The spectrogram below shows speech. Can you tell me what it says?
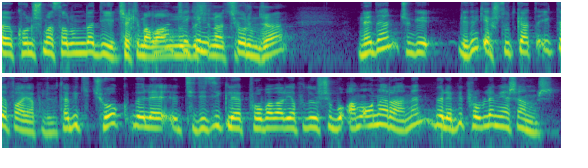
e, konuşma salonunda değil. Çekim alanının çekim dışına çıkınca Neden? Çünkü dedim ki Stuttgart'ta ilk defa yapılıyor. Tabii ki çok böyle titizlikle provalar yapılıyor şu bu ama ona rağmen böyle bir problem yaşanmış.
